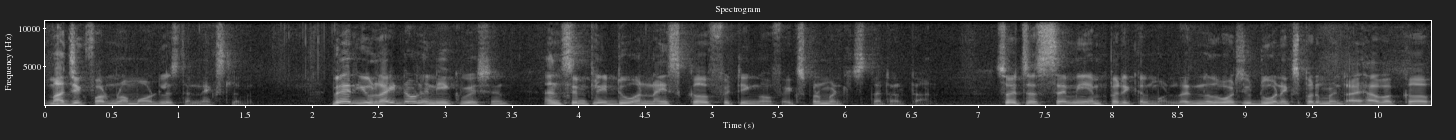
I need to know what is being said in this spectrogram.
Magic formula model is the next level, where you write down an equation and simply do a nice curve fitting of experiments that are done. So it's a semi-empirical model. In other words, you do an experiment, I have a curve,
